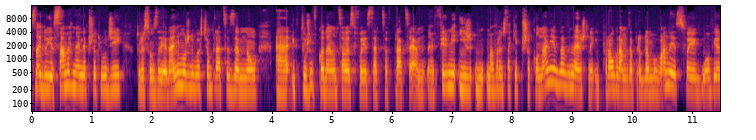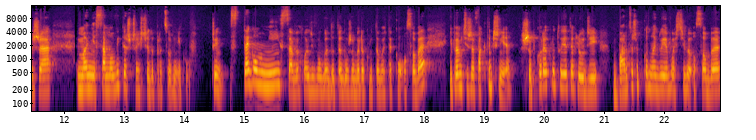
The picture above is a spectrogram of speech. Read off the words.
znajduję samych najlepszych ludzi, którzy są zajarani możliwością pracy ze mną e, i którzy wkładają całe swoje serce w pracę e, w firmie i ma wręcz takie przekonanie wewnętrzne i program zaprogramowany jest w swojej głowie, że ma niesamowite szczęście do pracowników. Czyli z tego miejsca wychodzi w ogóle do tego, żeby rekrutować taką osobę i powiem Ci, że faktycznie szybko rekrutuje tych ludzi, bardzo szybko znajduje właściwe osoby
